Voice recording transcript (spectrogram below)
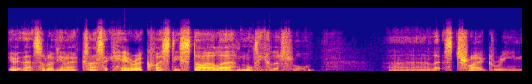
Give it that sort of, you know, classic hero questy style uh, multicoloured floor. Uh, let's try a green.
